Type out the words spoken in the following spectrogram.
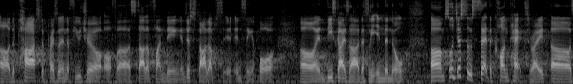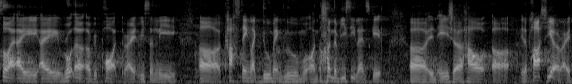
uh, the past, the present, and the future of uh, startup funding and just startups in, in Singapore. Uh, and these guys are definitely in the know. Um, so just to set the context, right? Uh, so I, I, I wrote a, a, report, right, recently uh, casting like doom and gloom on, on the VC landscape uh, in Asia, how uh, in the past year, right,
